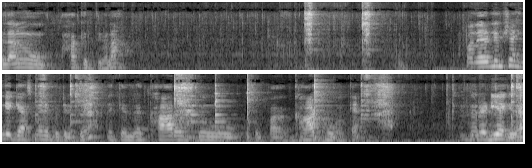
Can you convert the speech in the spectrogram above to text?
ಎಲ್ಲನೂ ಹಾಕಿರ್ತೀವಲ್ಲ? ಒಂದೆರಡು ನಿಮಿಷ ಹಿಂಗೆ ಗ್ಯಾಸ್ ಮೇಲೆ ಬಿಟ್ಟಿರ್ತೀನಿ. ಯಾಕೆಂದರೆ ಖಾರದ್ದು ಸ್ವಲ್ಪ ಘಾಟ್ ಹೋಗೋಕ್ಕೆ. ಇದು ರೆಡಿಯಾಗಿದೆ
